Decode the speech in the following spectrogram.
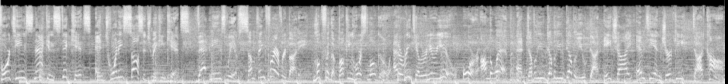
14 snack and stick kits, and 20 sausage making kits. That means we have something for everybody. Look for the Bucking Horse logo at a retailer near you or on the web at www.himtnjerky.com.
